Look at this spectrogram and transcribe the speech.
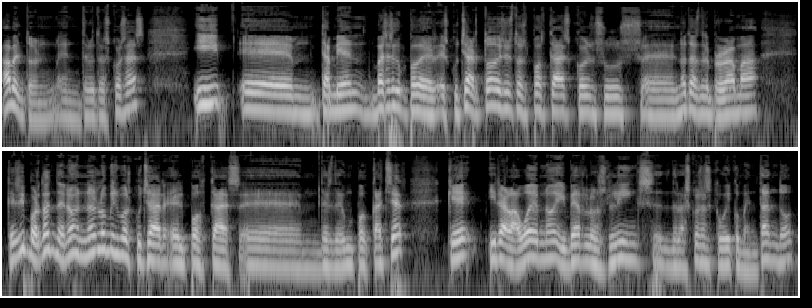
Ableton, entre otras cosas. Y em, también vas a poder escuchar todos estos podcasts con sus eh, notas del programa que es importante, ¿no? No es lo mismo escuchar el podcast eh, desde un podcatcher que ir a la web, ¿no? Y ver los links de las cosas que voy comentando,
